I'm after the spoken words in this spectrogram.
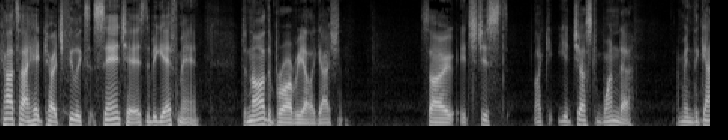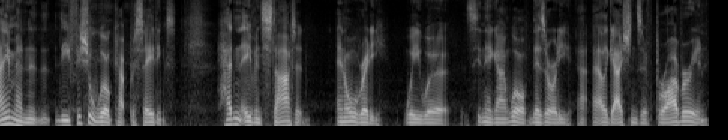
Qatar head coach Felix Sanchez, the big F man, denied the bribery allegation. So it's just like you just wonder. I mean, the game hadn't, the official World Cup proceedings hadn't even started, and already we were sitting there going, well, there's already uh, allegations of bribery and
